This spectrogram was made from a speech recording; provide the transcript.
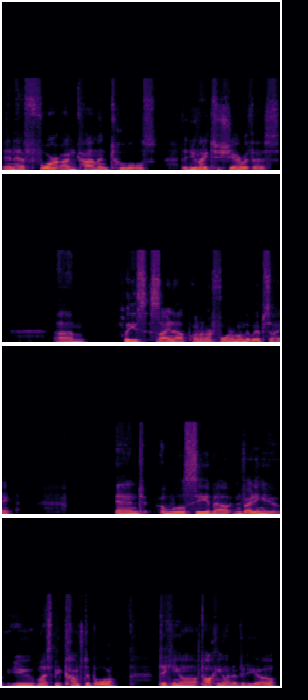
and have four uncommon tools that you'd like to share with us, um, please sign up on our form on the website and we'll see about inviting you. You must be comfortable taking on talking on a video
